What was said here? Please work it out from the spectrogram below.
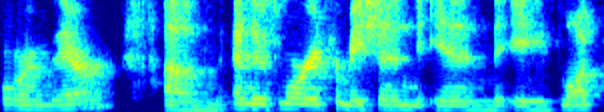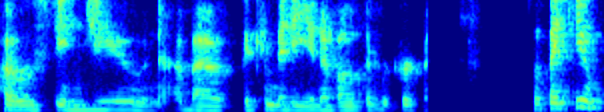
form there, um, and there's more information in a blog post in June about the committee and about the recruitment. So thank you.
